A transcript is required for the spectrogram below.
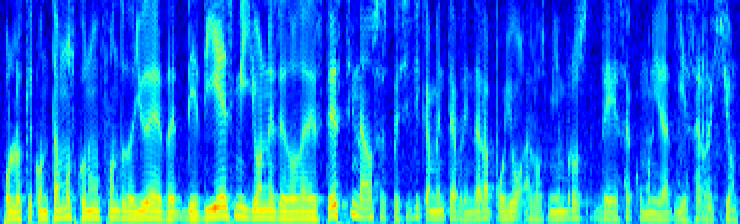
por lo que contamos con un fondo de ayuda de 10 millones de dólares destinados específicamente a brindar apoyo a los miembros de esa comunidad y esa región.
